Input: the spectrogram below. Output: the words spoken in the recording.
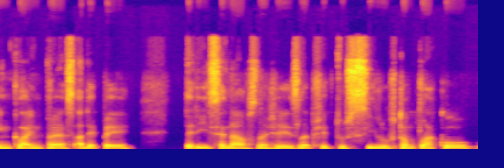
incline press a dipy, který se nám snaží zlepšit tu sílu v tom tlaku,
